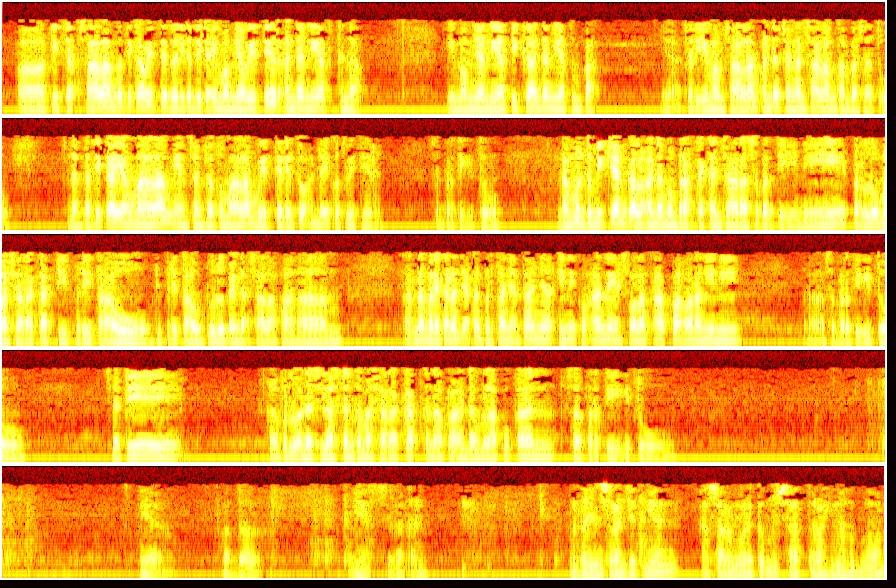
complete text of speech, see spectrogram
tidak salam ketika witir. Jadi ketika imamnya witir, Anda niat genap. Imamnya niat tiga, Anda niat empat. Ya, jadi imam salam, Anda jangan salam tambah satu. Nah, ketika yang malam, yang jam satu malam witir itu Anda ikut witir. Seperti itu. Namun demikian kalau Anda mempraktekkan cara seperti ini, perlu masyarakat diberitahu, diberitahu dulu supaya nggak salah paham. Karena mereka nanti akan bertanya-tanya, ini kok aneh, sholat apa orang ini? Nah, seperti itu. Jadi eh, perlu Anda jelaskan ke masyarakat kenapa Anda melakukan seperti itu. Ya, Fadol. Ya, silakan. Pertanyaan selanjutnya, Assalamualaikum Ustaz rahimahullah.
